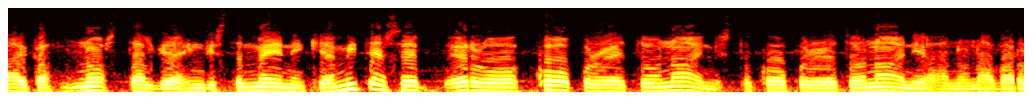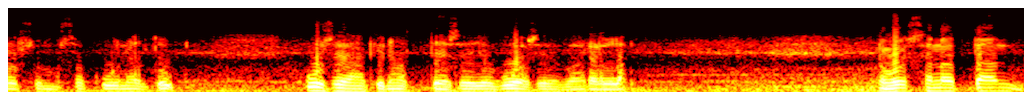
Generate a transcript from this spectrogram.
aika nostalgiahenkistä meininkiä. Miten se eroaa Corporato 9? Corporato 9 on avaruussummassa kuunneltu useankin otteeseen jo vuosien varrella. No voisi sanoa, että on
